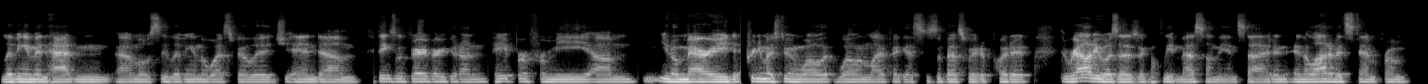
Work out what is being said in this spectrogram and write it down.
living in Manhattan, uh, mostly living in the West Village, and um, things look very, very good on paper for me. Um, you know, married, pretty much doing well, well in life. I guess is the best way to put it. The reality was I was a complete mess on the inside, and, and a lot of it stemmed from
